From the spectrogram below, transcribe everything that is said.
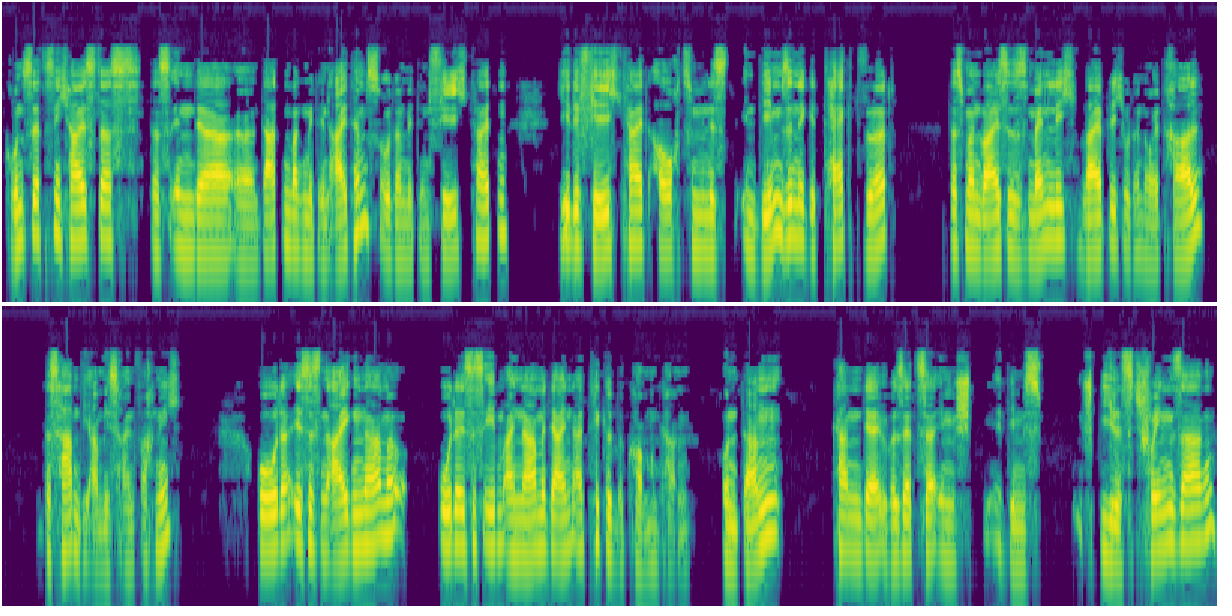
Grundsätzlich heißt das, dass in der äh, Datenbank mit den Items oder mit den Fähigkeiten jede Fähigkeit auch zumindest in dem Sinne getaggt wird, dass man weiß, ist es männlich, weiblich oder neutral. Das haben die Amis einfach nicht. Oder ist es ein Eigenname oder ist es eben ein Name, der einen Artikel bekommen kann. Und dann kann der Übersetzer im dem Spiel String sagen,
